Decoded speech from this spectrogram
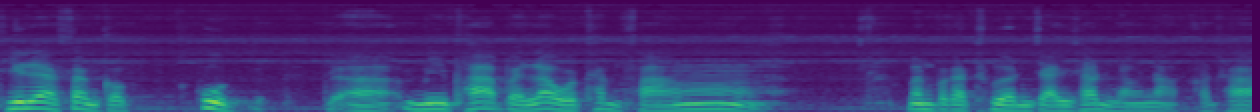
ที่แรกท่านก็พูดมีพระไปเล่าท่านฟัง มันประกระเทือนใจท่านอย่างหนักค่ะท่า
